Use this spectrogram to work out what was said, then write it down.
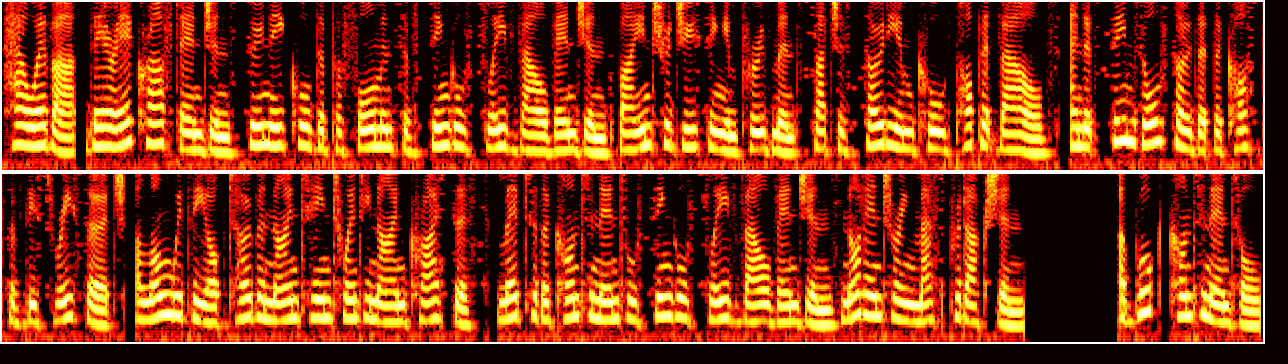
However, their aircraft engines soon equaled the performance of single-sleeve valve engines by introducing improvements such as sodium-cooled poppet valves, and it seems also that the costs of this research, along with the October 1929 crisis, led to the Continental single-sleeve valve engines not entering mass production. A book Continental.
